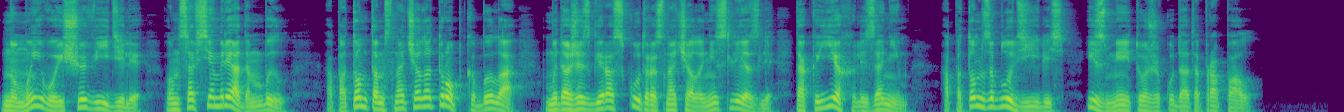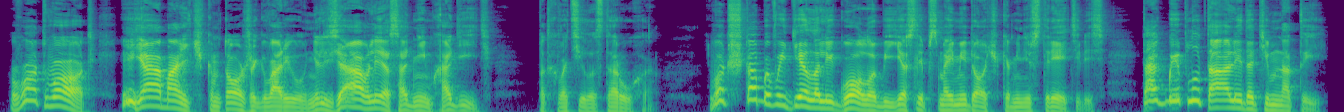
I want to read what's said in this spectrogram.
Но мы его еще видели, он совсем рядом был. А потом там сначала тропка была, мы даже с гироскутера сначала не слезли, так и ехали за ним. А потом заблудились, и змей тоже куда-то пропал. «Вот-вот, и я мальчикам тоже говорю, нельзя в лес одним ходить», — подхватила старуха. Вот что бы вы делали, голуби, если б с моими дочками не встретились? Так бы и плутали до темноты.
